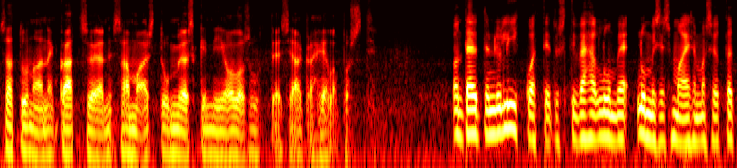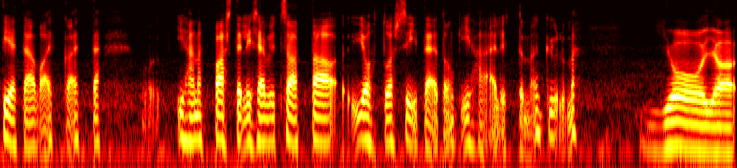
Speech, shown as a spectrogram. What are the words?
satunnainen katsoja niin samaistuu myöskin niin olosuhteisiin aika helposti. On täytynyt liikkua tietysti vähän lumisessa maisemassa, jotta tietää vaikka, että ihanat pastelisävyt saattaa johtua siitä, että onkin ihan älyttömän kylmä. Joo, ja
